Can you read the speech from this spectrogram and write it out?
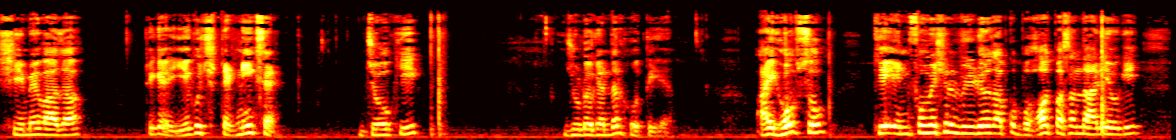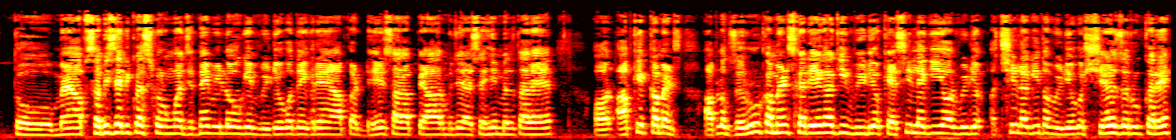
शीमेवाजा। ठीक है, ये कुछ टेक्निक्स हैं जो कि जूडो के अंदर होती है। आई होप सो कि इन्फॉर्मेशनल वीडियोस आपको बहुत पसंद आ रही होगी। तो मैं आप सभी से रिक्वेस्ट करूँगा, जितने भी लोग ये वीडियो को देख रहे हैं, आपका ढेर सारा प्यार मुझे ऐसे ही मिलता रहे। और आपके कमेंट्स आप लोग ज़रूर कमेंट्स करिएगा कि वीडियो कैसी लगी और वीडियो अच्छी लगी तो वीडियो को शेयर ज़रूर करें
